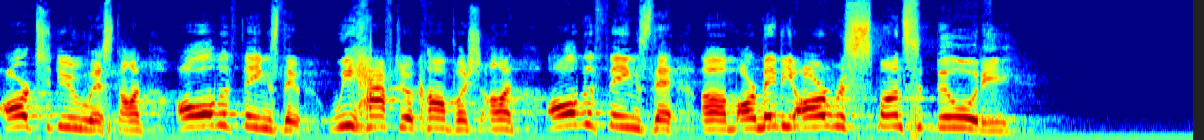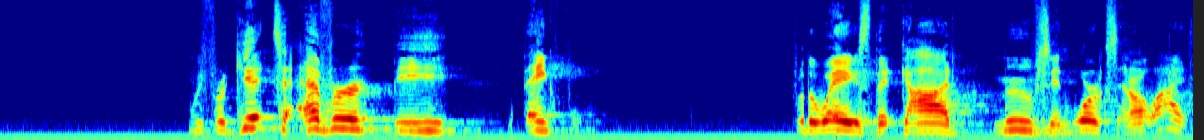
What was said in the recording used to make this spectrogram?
our to do list, on all the things that we have to accomplish, on all the things that um, are maybe our responsibility. We forget to ever be thankful for the ways that God moves and works in our life.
